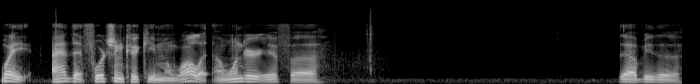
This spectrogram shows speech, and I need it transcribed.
Wait, I had that fortune cookie in my wallet. I wonder if uh that'll be the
